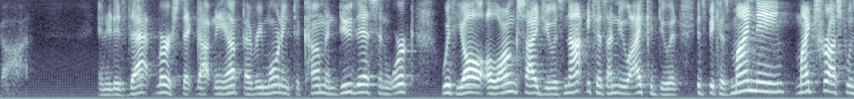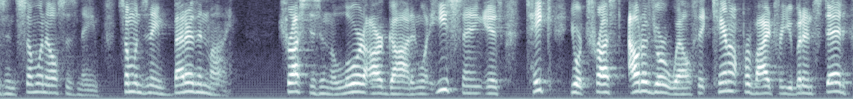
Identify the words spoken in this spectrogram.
God. And it is that verse that got me up every morning to come and do this and work with y'all alongside you. It's not because I knew I could do it, it's because my name, my trust was in someone else's name, someone's name better than mine. Trust is in the Lord our God. And what he's saying is take your trust out of your wealth. It cannot provide for you, but instead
